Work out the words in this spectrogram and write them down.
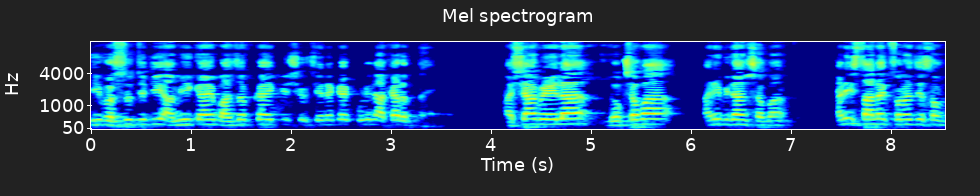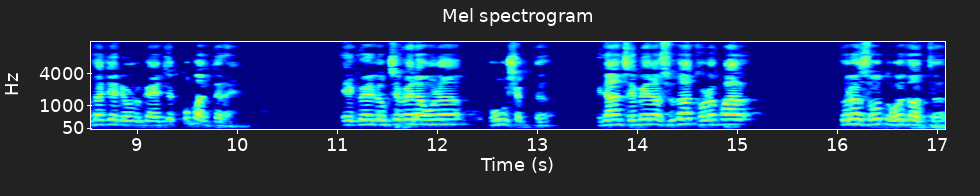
ही वस्तुस्थिती आम्ही काय भाजप काय की शिवसेना काय कुणी नाकारत नाही. अशा वेळेला लोकसभा आणि विधानसभा आणि स्थानिक स्वराज्य संस्थांच्या निवडणुका याच्यात खूप अंतर आहे. एक वेळ लोकसभेला होणं होऊ शकतं. विधानसभेला सुद्धा थोडंफार तुरस होत होत जातं.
